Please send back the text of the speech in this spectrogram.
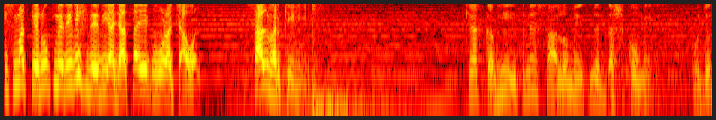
किस्मत के रूप में रिलीफ दे दिया जाता एक बोरा चावल। साल भर के लिए। क्या कभी इतने सालों में, इतने दशकों में, वो जो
